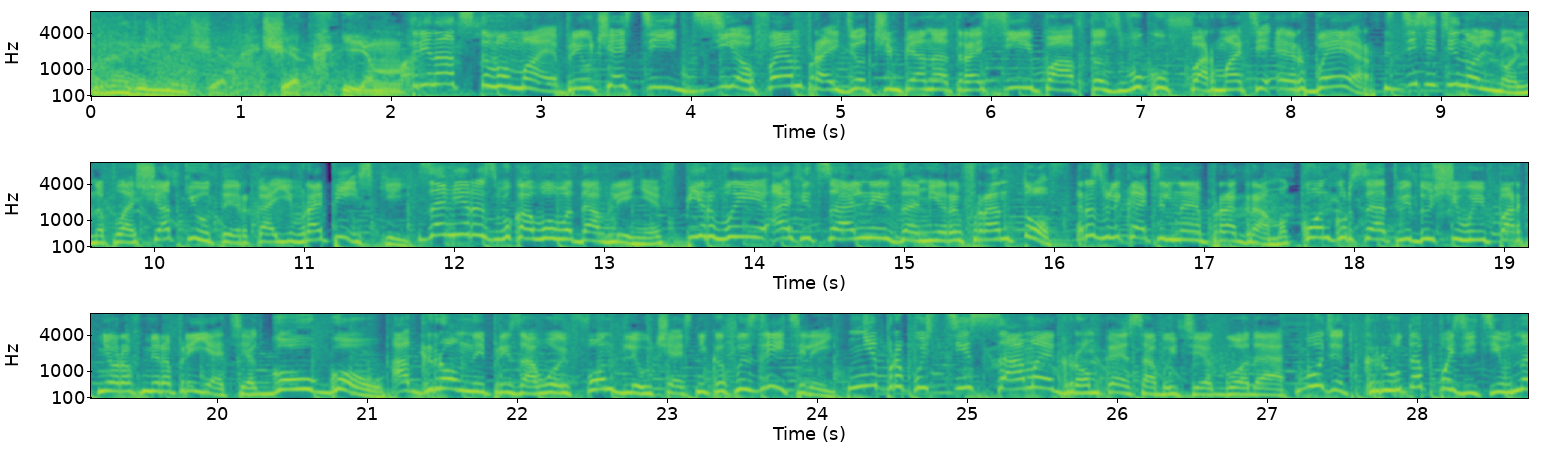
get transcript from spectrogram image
Правильный чек. Чек-ин. 13 мая при участии DFM пройдет чемпионат России по автозвуку в формате РБР с 10.00 на площадке у ТРК «Европейский». Замеры звукового давления. Впервые официальные замеры фронтов. Развлекательная программа, конкурсы от ведущего и партнеров мероприятия Go Go. Огромный призовой фонд для участников и зрителей. Не пропусти самое громкое событие года. Будет круто, позитивно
